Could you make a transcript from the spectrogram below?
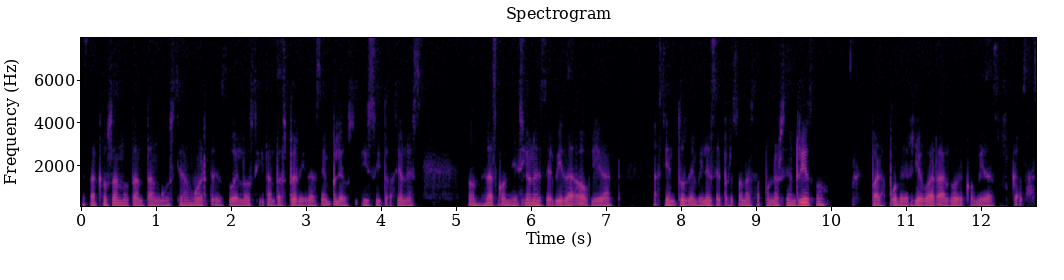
Está causando tanta angustia, muertes, duelos y tantas pérdidas de empleos y situaciones donde las condiciones de vida obligan a cientos de miles de personas a ponerse en riesgo para poder llevar algo de comida a sus casas.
